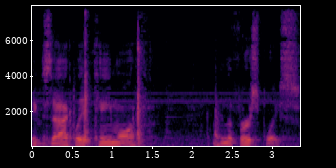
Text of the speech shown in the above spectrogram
exactly it came off in the first place.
